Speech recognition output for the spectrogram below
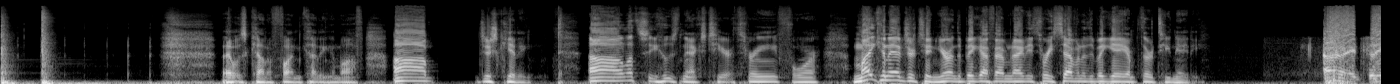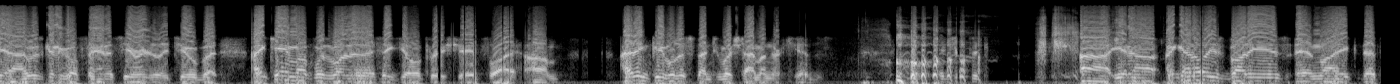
that was kind of fun cutting him off. Um, just kidding. Uh, let's see who's next here. Three, four. Mike and Edgerton, you're on the Big FM 93.7 of the Big AM 1380. All right, so yeah, I was going to go fantasy originally too, but I came up with one that I think you'll appreciate, Sly. Um, I think people just spend too much time on their kids. just, uh, you know, I got all these buddies, and like that's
